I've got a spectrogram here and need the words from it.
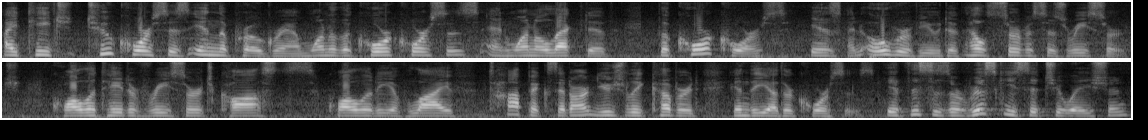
I teach two courses in the program, one of the core courses and one elective. The core course is an overview to health services research, qualitative research costs, quality of life, topics that aren't usually covered in the other courses. If this is a risky situation,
